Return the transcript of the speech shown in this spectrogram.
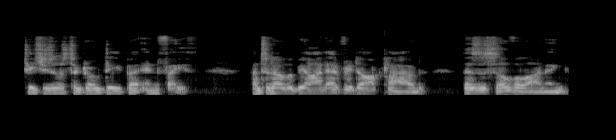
teaches us to grow deeper in faith and to know that behind every dark cloud there's a silver lining.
